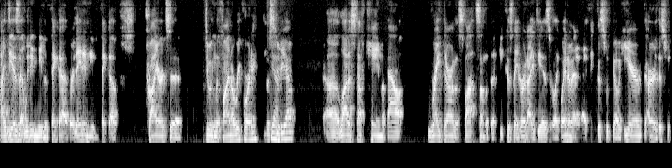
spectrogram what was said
ideas that we didn't even think of, or they didn't even think of prior to doing the final recording in the Yeah. studio. Uh, a lot of stuff came about right there on the spot. Some of it because they heard ideas. They're like, "Wait a minute, I think this would go here, or this would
